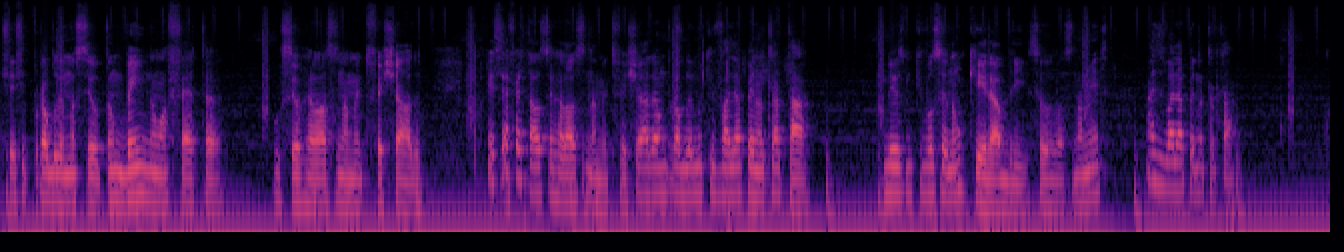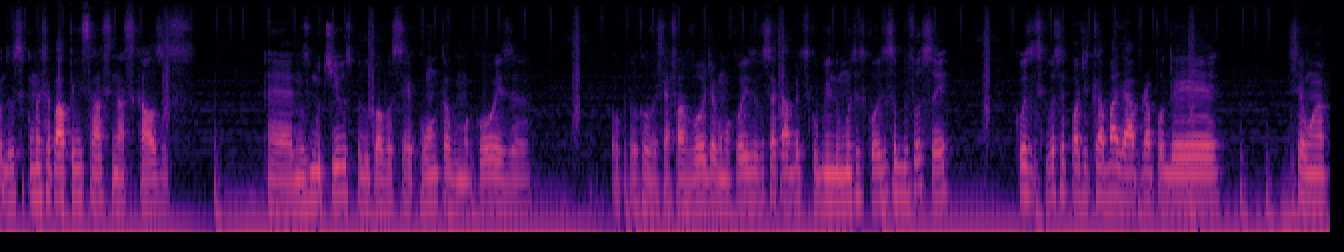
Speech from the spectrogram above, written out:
se esse problema seu também não afeta o seu relacionamento fechado. Porque se afetar o seu relacionamento fechado é um problema que vale a pena tratar. Mesmo que você não queira abrir seu relacionamento, mas vale a pena tratar. Quando você começa a pensar assim, nas causas, é, nos motivos pelo qual você é contra alguma coisa, ou pelo qual você é a favor de alguma coisa, você acaba descobrindo muitas coisas sobre você. Coisas que você pode trabalhar para poder ser uma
